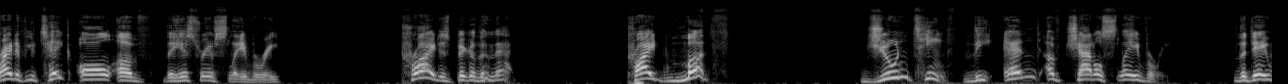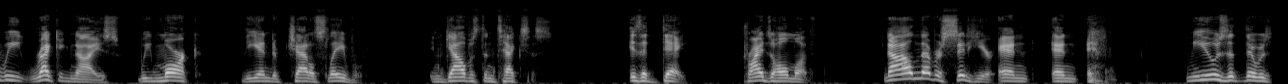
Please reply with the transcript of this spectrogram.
right? If you take all of the history of slavery, Pride is bigger than that. Pride Month, Juneteenth, the end of chattel slavery, the day we recognize, we mark the end of chattel slavery in Galveston, Texas, is a day. Pride's a whole month. Now I'll never sit here and and, and muse that there was.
